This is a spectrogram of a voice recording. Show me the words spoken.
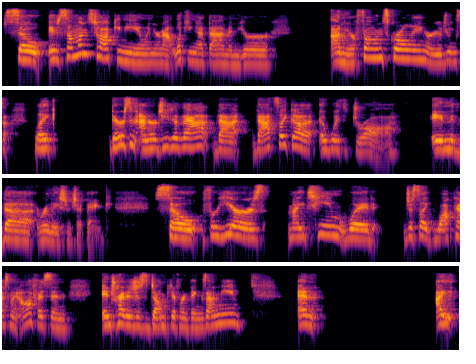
So if someone's talking to you and you're not looking at them and you're on your phone scrolling or you're doing something like there's an energy to that that that's like a, a withdraw in the relationship bank. So for years, my team would just like walk past my office and and try to just dump different things on me. And i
